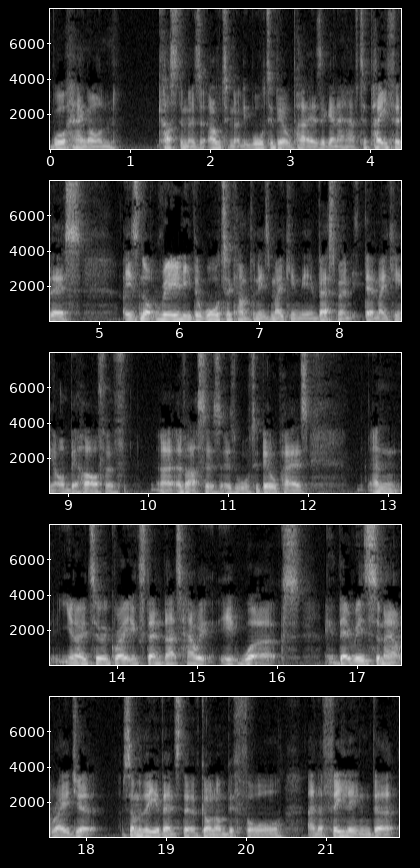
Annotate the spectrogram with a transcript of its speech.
"Well, hang on, customers, ultimately water bill payers, are going to have to pay for this." It's not really the water companies making the investment; they're making it on behalf of uh, of us as as water bill payers and you know to a great extent that's how it, it works. There is some outrage at some of the events that have gone on before and a feeling that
